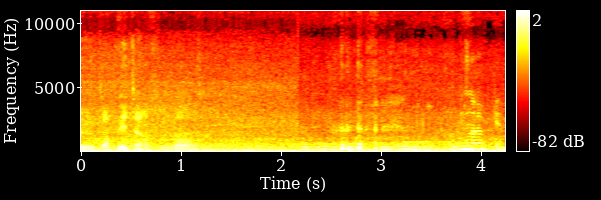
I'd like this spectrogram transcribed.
그 카페 있잖아 쓴거. 너무 넓게네.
